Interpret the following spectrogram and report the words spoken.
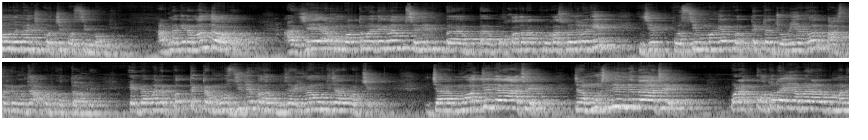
মমতা ব্যানার্জি করছে পশ্চিমবঙ্গে। আপনাকে এটা মানতে হবে। আর যে এখন বর্তমানে দেখলাম সেদিন কথাটা প্রকাশ করেছিল কি? যে পশ্চিমবঙ্গের প্রত্যেকটা জমি এখন পাঁচ তারিখের মধ্যে আপলোড করতে হবে। এর ব্যাপারে প্রত্যেকটা মসজিদের কথা যারা ইমামতি যারা করছে, যারা মহাজ্জেন যারা আছে, যারা মুসলিম নেতা আছে, ওরা কতটা এই ব্যাপারে মানে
